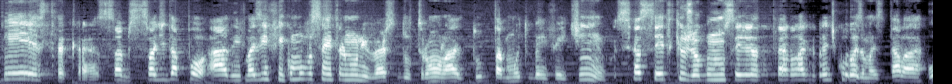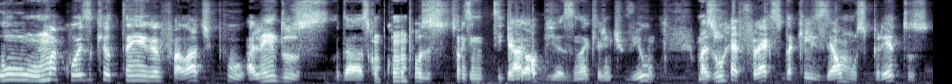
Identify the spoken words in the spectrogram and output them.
besta, cara, sabe? Só de dar porrada. Mas enfim, como você entra no universo do Tron lá, tudo tá muito bem feitinho, você aceita que o jogo não seja até lá grande coisa, mas tá lá. O- uma coisa que eu tenho a falar, tipo, além dos das com- composições em si óbvias, né, que a gente viu, mas o reflexo daqueles elmos pretos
